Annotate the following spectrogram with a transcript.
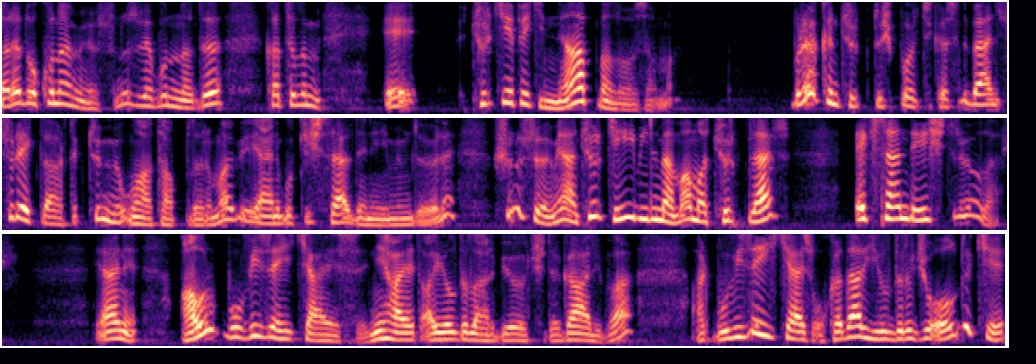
Onlara dokunamıyorsunuz ve bunun adı katılım. E, Türkiye peki ne yapmalı o zaman? Bırakın Türk dış politikasını ben sürekli artık tüm muhataplarıma yani bu kişisel deneyimim de öyle. Şunu söylüyorum yani Türkiye'yi bilmem ama Türkler eksen değiştiriyorlar. Yani Avrupa bu vize hikayesi nihayet ayıldılar bir ölçüde galiba. Artık bu vize hikayesi o kadar yıldırıcı oldu ki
